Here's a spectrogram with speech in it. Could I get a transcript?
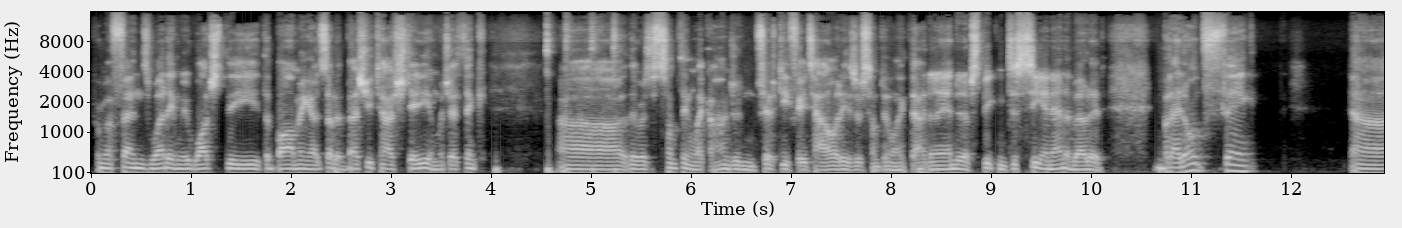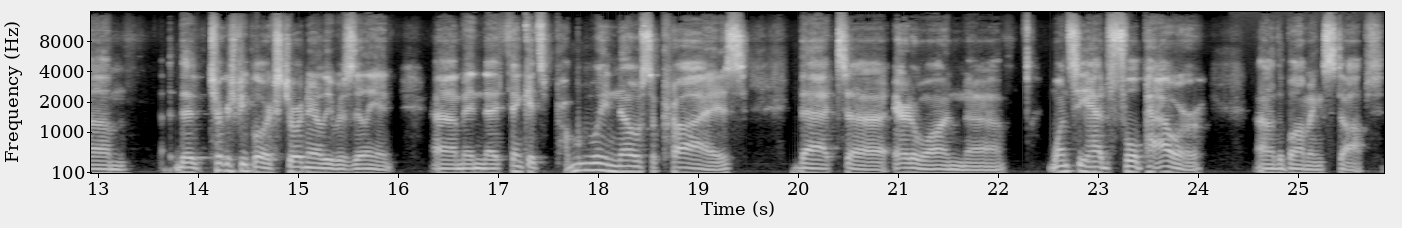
from a friend's wedding. We watched the the bombing outside of Besiktas Stadium, which I think uh, there was something like 150 fatalities or something like that. And I ended up speaking to CNN about it. But I don't think um, the Turkish people are extraordinarily resilient. Um, and I think it's probably no surprise that uh, Erdogan, uh, once he had full power, uh, the bombing stopped.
